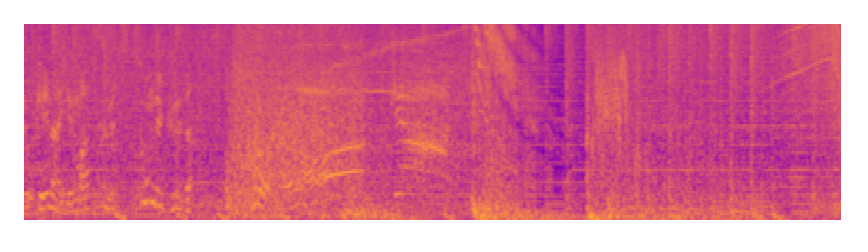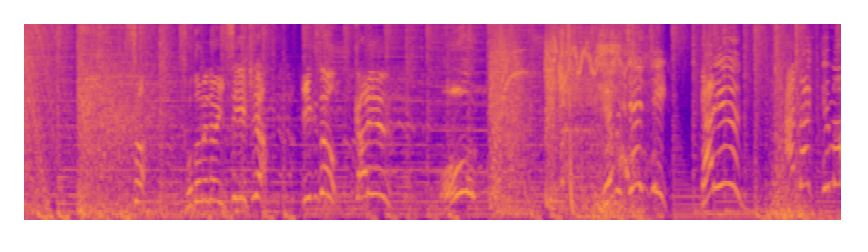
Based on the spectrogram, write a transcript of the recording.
何？避けないでまっすぐ突っ込んでくるだとどめの一撃だ。行くぞガリューおう。ウェブチェンジガリューアタックモード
